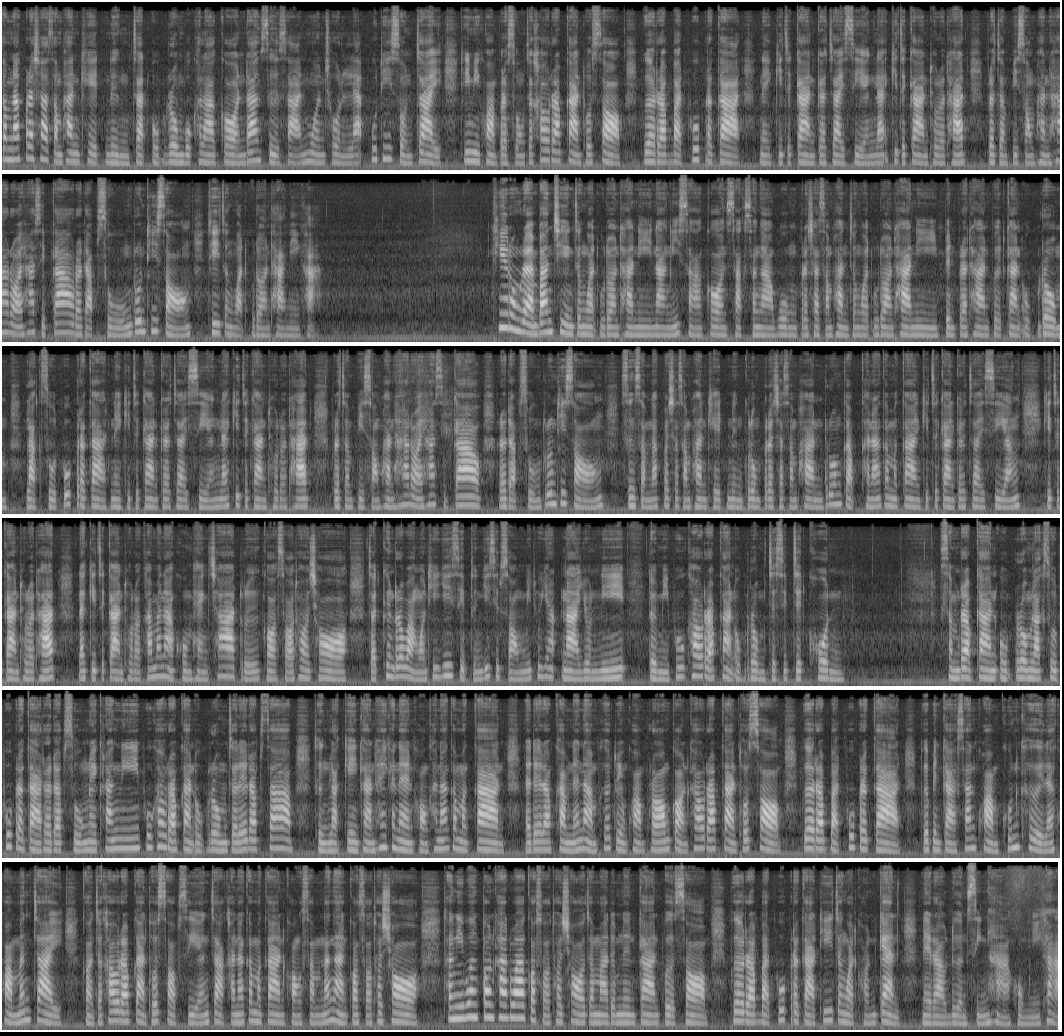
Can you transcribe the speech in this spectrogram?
สำนักประชาสัมพันธ์เขตหนึ่งจัดอบรมบุคลากรด้านสื่อสารมวลชน และผู้ที่สนใจที่มีความประสงค์จะเข้ารับการทดสอบ เพื่อรับบัตรผู้ประกาศ ในกิจการกระจายเสียง และกิจการโทรทัศน์ ประจำปี 2559 ระดับสูง รุ่นที่ 2 ที่จังหวัดอุดรธานีค่ะ ที่โรงแรมบ้านเชียงจังหวัดอุดรธานี นางนิสากรศักดิ์สง่าวงศ์ประชาสัมพันธ์จังหวัดอุดรธานี เป็นประธานเปิดการอบรม หลักสูตรผู้ประกาศในกิจการกระจายเสียง และกิจการโทรทัศน์ ประจำปี 2559 ระดับสูงรุ่นที่ 2 ซึ่งสำนักประชาสัมพันธ์เขตหนึ่งกรมประชาสัมพันธ์ร่วมกับคณะกรรมการกิจการกระจายเสียง กิจการโทรทัศน์ และกิจการโทรคมนาคมแห่งชาติ หรือกสทช จัดขึ้นระหว่างวันที่ 20-22 มิถุนายนนี้ โดยมีผู้เข้ารับการอบรม77 คน สำหรับการอบรมหลักสูตรผู้ประกาศระดับสูงในครั้งนี้ ผู้เข้ารับการอบรมจะได้รับทราบ ถึงหลักเกณฑ์การให้คะแนนของคณะกรรมการ และได้รับคำแนะนำเพื่อเตรียมความพร้อมก่อนเข้ารับการทดสอบ เพื่อรับบัตรผู้ประกาศ เพื่อเป็นการสร้างความคุ้นเคยและความมั่นใจ ก่อนจะเข้ารับการทดสอบเสียง จากคณะกรรมการของสำนักงาน กสทช ทั้งนี้เบื้องต้นคาดว่า กสทช จะมาดำเนินการเปิดสอบ เพื่อรับบัตรผู้ประกาศที่จังหวัดขอนแก่น ในราวเดือนสิงหาคมนี้ค่ะ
